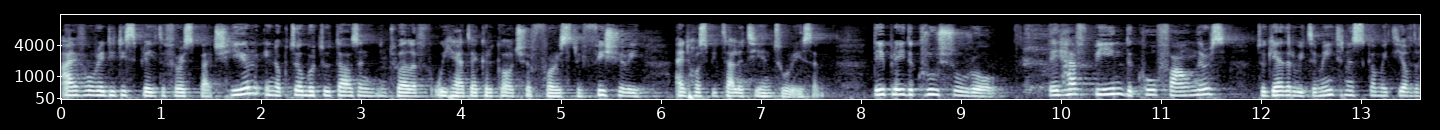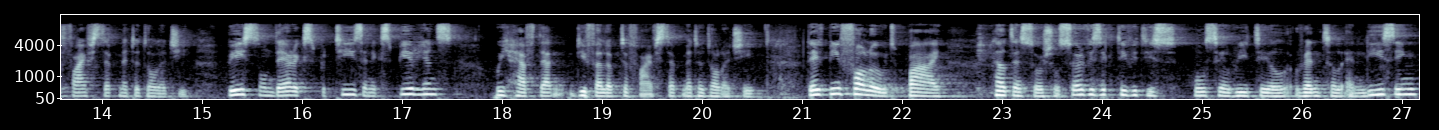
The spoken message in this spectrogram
I've already displayed the first batch here. In October 2012, we had agriculture, forestry, fishery, and hospitality and tourism. They played a crucial role. They have been the co-founders, together with the maintenance committee, of the five-step methodology. Based on their expertise and experience, we have then developed a five-step methodology. They've been followed by health and social service activities, wholesale, retail, rental and leasing,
